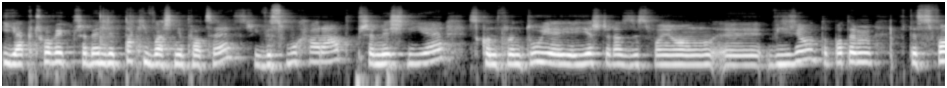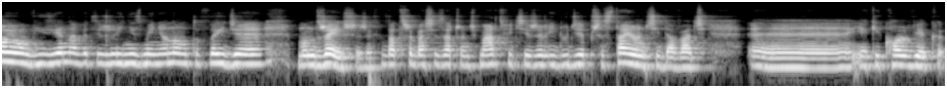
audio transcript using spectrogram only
I jak człowiek przebędzie taki właśnie proces, czyli wysłucha rad, przemyśli je, skonfrontuje je jeszcze raz ze swoją y, wizją, to potem w tę swoją wizję, nawet jeżeli niezmienioną, to wejdzie mądrzejszy, że chyba trzeba się zacząć martwić, jeżeli ludzie przestają ci dawać y, jakiekolwiek y,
